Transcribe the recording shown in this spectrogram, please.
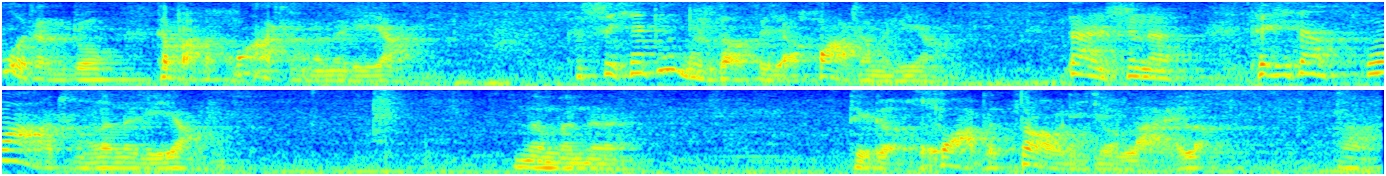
过程中，他把它画成了那个样子。他事先并不知道自己要画成那个样子，但是呢，他一旦画成了那个样子，那么呢，这个画的道理就来了啊，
